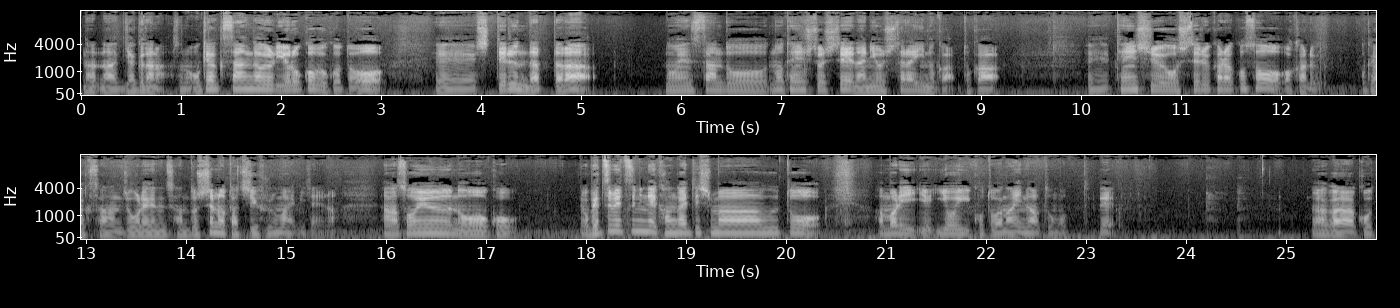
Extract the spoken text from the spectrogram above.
な、な、逆だな。そのお客さんが喜ぶことを、えー知ってるんだったら、農園スタンドの店主として何をしたらいいのかとか、えー店主をしてるからこそ分かるお客さん、常連さんとしての立ち居振る舞いみたいな。なんかそういうのをこう、別々にね考えてしまうと、あんまり良いことはないなと思ってて。なんかこう、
